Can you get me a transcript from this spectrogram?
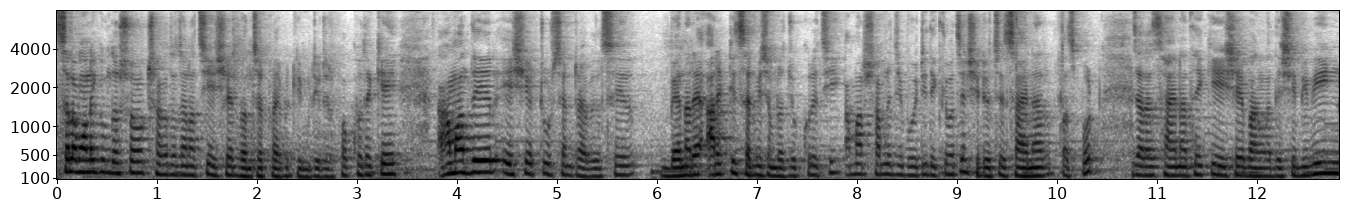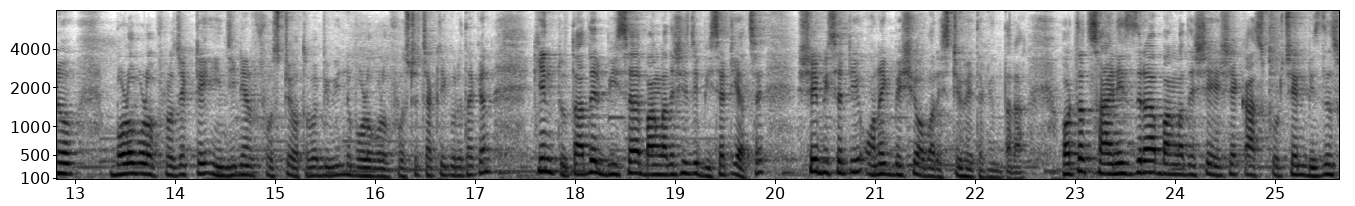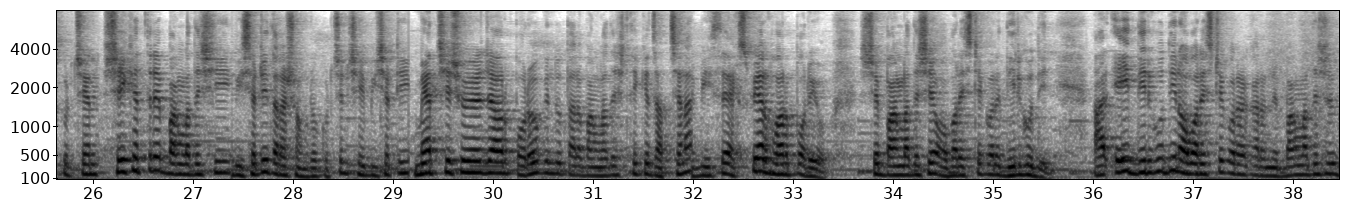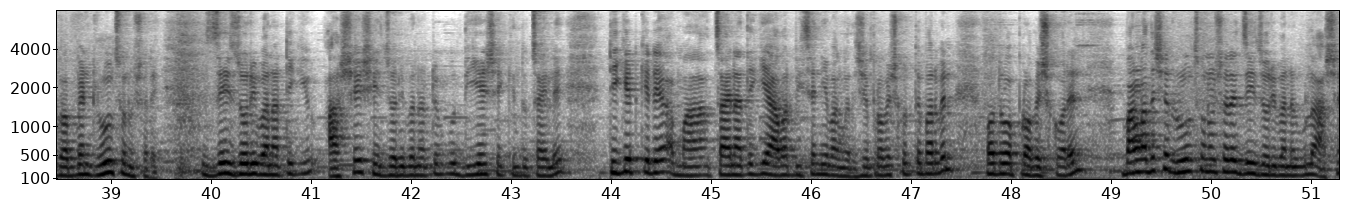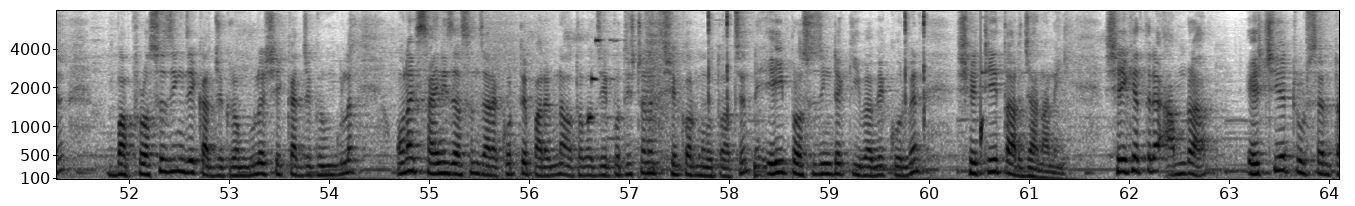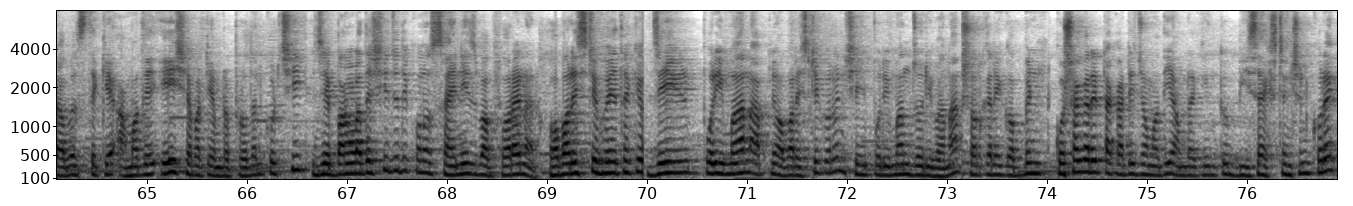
আসসালামু আলাইকুম দর্শক, স্বাগত জানাচ্ছি এশিয়া অ্যাডভেঞ্চার প্রাইভেট লিমিটেডের পক্ষ থেকে। আমাদের এশিয়া ট্যুরস অ্যান্ড ট্রাভেলসের ব্যানারে আরেকটি সার্ভিস আমরা যোগ করেছি। আমার সামনে যে বইটি দেখতে পাচ্ছেন, সেটি হচ্ছে সাইনার পাসপোর্ট। যারা সাইনা থেকে এসে বাংলাদেশে বিভিন্ন বড় বড় প্রজেক্টে ইঞ্জিনিয়ার পোস্টে অথবা বিভিন্ন বড় বড় পোস্টে চাকরি করে থাকেন, কিন্তু তাদের ভিসা, বাংলাদেশে যে ভিসাটি আছে, সেই ভিসাটি অনেক বেশি ওভারস্টে হয়ে থাকেন তারা। অর্থাৎ চাইনিজরা বাংলাদেশে এসে কাজ করছেন বিজনেস করছেন, সেই ক্ষেত্রে বাংলাদেশি ভিসাটি তারা সংগ্রহ করছেন। সেই ভিসাটি ম্যাচ শেষ হয়ে যাওয়ার পরেও কিন্তু তারা বাংলাদেশ থেকে যাচ্ছে না। ভিসা এক্সপায়ার হওয়ার পরেও সে বাংলাদেশে ওভারস্টে করে দীর্ঘদিন। আর এই দীর্ঘদিন ওভারস্টে করার কারণে বাংলাদেশের গভর্নমেন্ট রুলস অনুসারে যে জরিমানাটি আসে, সেই জরিমানাটুকু দিয়ে সে কিন্তু চাইলে টিকিট কেটে চায়নাতে গিয়ে আবার ভিসা নিয়ে বাংলাদেশে প্রবেশ করতে পারবেন অথবা প্রবেশ করেন। বাংলাদেশের রুলস অনুসারে যে জরিমানাগুলো আসে বা প্রসেসিং যে কার্যক্রমগুলো, সেই কার্যক্রমগুলো অনেক সাইনিজ আছেন যারা করতে পারেন না অথবা যে প্রতিষ্ঠানে সে কর্মরত আছেন, এই প্রসেসিংটা কীভাবে করবেন সেটি তার জানা নেই। সেই ক্ষেত্রে আমরা এশিয়া ট্যুরস অ্যান্ড ট্রাভেলস থেকে আমাদের এই সেবাটি আমরা প্রদান করছি। যে বাংলাদেশে যদি কোনো চাইনিজ বা ফরেনার ওভারস্টে হয়ে থাকে যে পরিমাণ আপনি ওভারস্টে করেন, সেই পরিমাণ জরিমানা। সরকারি গভর্নমেন্ট কোষাগারের টাকাটি জমা দিয়ে আমরা কিন্তু ভিসা এক্সটেনশন করে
